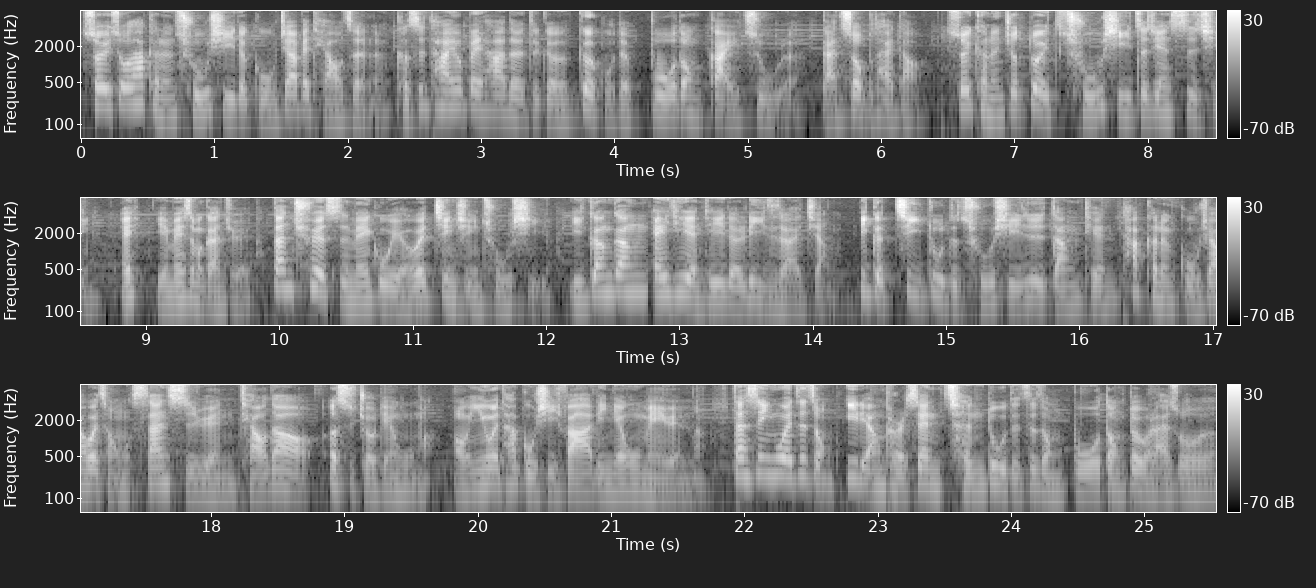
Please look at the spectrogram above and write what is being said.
所以说它可能除夕的股价被调整了，可是它又被它的这个个股的波动盖住了，感受不太到，所以可能就对除息这件事情，哎，也没什么感觉。但确实美股也会进行除息，以刚刚 AT&T 的例子来讲。一个季度的除息日当天，它可能股价会从三十元调到二十九点五嘛，哦，因为它股息发零点五美元嘛。但是因为这种一两 percent 程度的这种波动，对我来说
